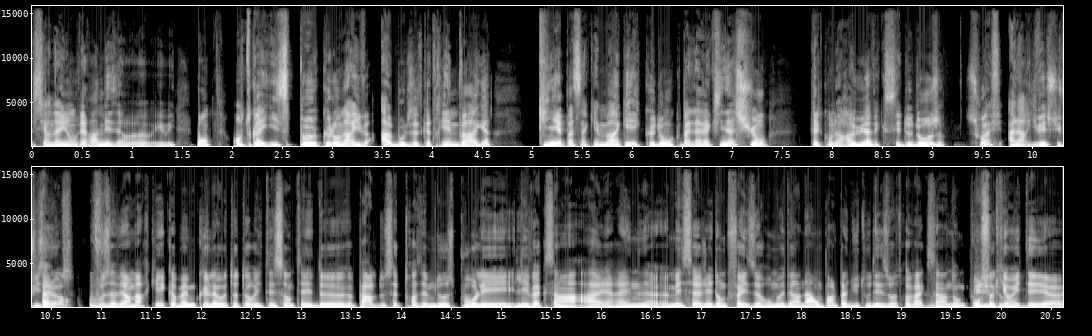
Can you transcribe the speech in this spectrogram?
Si on a une, on verra. Mais euh, oui, oui. bon, en tout cas, il se peut que l'on arrive à bout de cette quatrième vague, qu'il n'y ait pas de cinquième vague et que donc bah, la vaccination telle qu'on aura eu avec ces deux doses soit à l'arrivée suffisante. Alors, vous avez remarqué quand même que la Haute Autorité Santé de, parle de cette troisième dose pour les, les vaccins à ARN euh, messager, donc Pfizer ou Moderna. On ne parle pas du tout des autres vaccins. Donc, pour Plus ceux tout. qui ont été, euh,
